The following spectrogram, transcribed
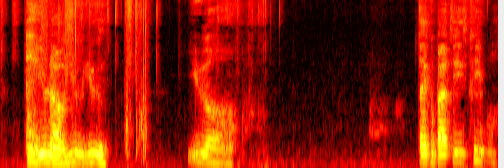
you know, you you you uh think about these people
